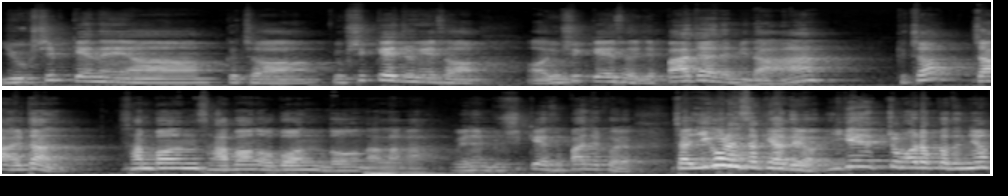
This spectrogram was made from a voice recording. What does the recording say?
60개네요. 그쵸? 60개 중에서, 어, 60개에서 이제 빠져야 됩니다. 그쵸? 자, 일단, 3번, 4번, 5번 너 날라가. 왜냐면 60개에서 빠질 거예요. 자, 이걸 해석해야 돼요. 이게 좀 어렵거든요.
